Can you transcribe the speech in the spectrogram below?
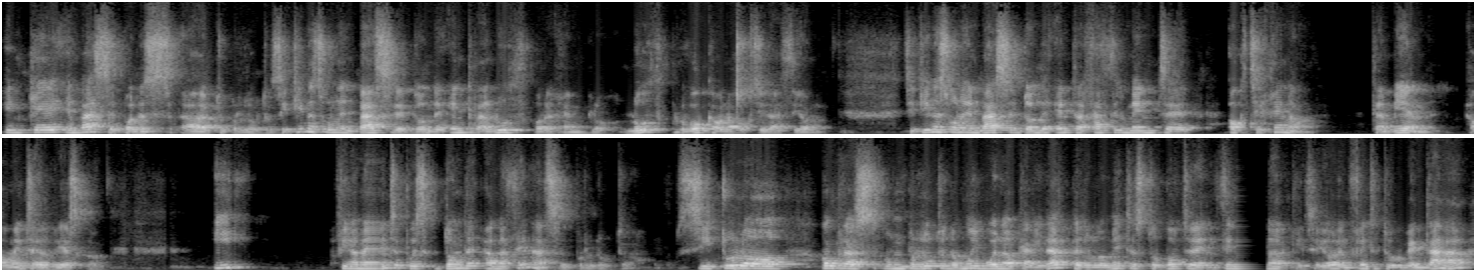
en qué envase pones uh, tu producto. Si tienes un envase donde entra luz, por ejemplo, luz provoca una oxidación. Si tienes un envase donde entra fácilmente oxígeno, también aumenta el riesgo. Y finalmente, pues, ¿dónde almacenas el producto? Si tú lo compras un producto de muy buena calidad, pero lo metes tu bote encima, qué sé yo, enfrente de tu ventana,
